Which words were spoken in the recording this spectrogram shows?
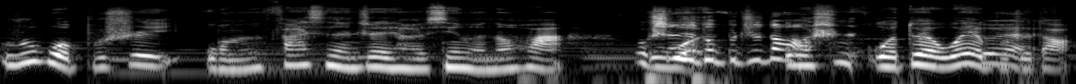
如果不是我们发现的这条新闻的话，我甚至都不知道我是我对我也不知道。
